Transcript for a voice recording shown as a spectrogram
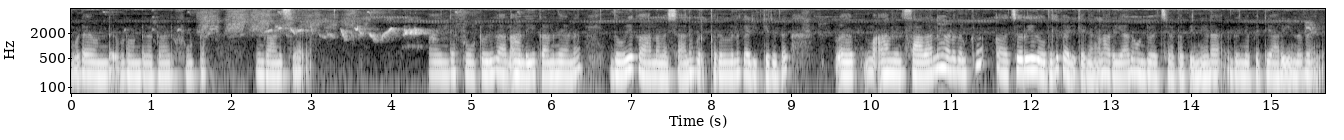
ഇവിടെ ഉണ്ട്. ഇവിടെ ഉണ്ട് കേട്ടോ ഒരു ഫ്രൂട്ട്. ഞാൻ കാണിച്ചു തരാം. അതിന്റെ ഫ്രൂട്ട് ഒരു കാരണം ഈ കാണുന്നതാണ്. ഇതൊരു കാരണവശാലും വൃക്കരോഗികൾ കഴിക്കരുത്. സാധാരണ ആളുകൾക്ക് ചെറിയ തോതിൽ കഴിക്കാം. ഞങ്ങൾ അറിയാതെ കൊണ്ടുവച്ച പിന്നീട് ഇതിനെപ്പറ്റി അറിയുന്നത് തന്നെ.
